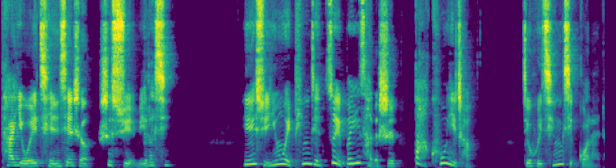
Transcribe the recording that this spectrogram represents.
他以为钱先生是血迷了心，也许因为听见最悲惨的事大哭一场，就会清醒过来的。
